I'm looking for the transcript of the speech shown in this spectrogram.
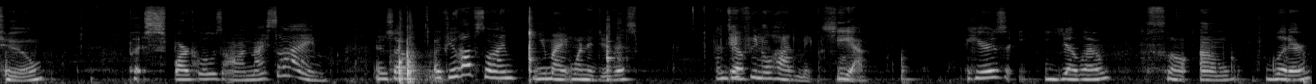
to put sparkles on my slime. And so, if you have slime, you might want to do this. And so, if you know how to make slime. yeah, here's yellow so um glitter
